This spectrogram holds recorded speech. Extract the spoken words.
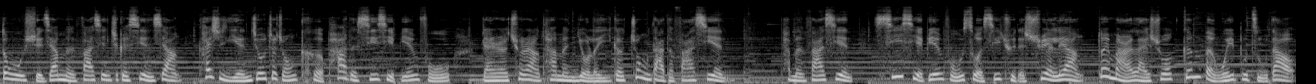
动物学家们发现这个现象，开始研究这种可怕的吸血蝙蝠，然而却让他们有了一个重大的发现。他们发现，吸血蝙蝠所吸取的血量对马儿来说根本微不足道，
